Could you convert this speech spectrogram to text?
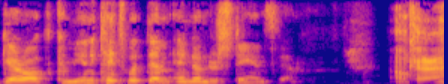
Geralt communicates with them and understands them. Okay.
